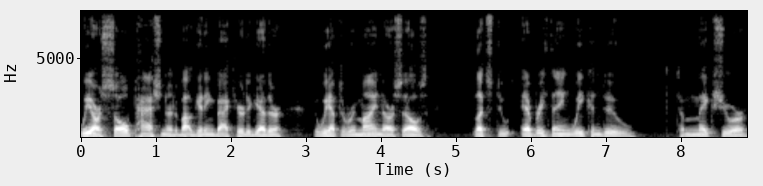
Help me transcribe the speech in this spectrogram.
We are so passionate about getting back here together that we have to remind ourselves let's do everything we can do to make sure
